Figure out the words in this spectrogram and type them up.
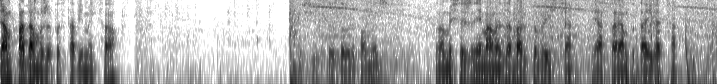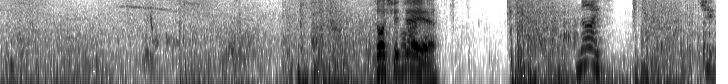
Jump pada może postawimy, co? Myślisz, że to jest dobry pomysł? No myślę, że nie mamy za bardzo wyjścia. Ja stawiam tutaj i lecę. Co się Fuck. dzieje? Nice! Jest.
